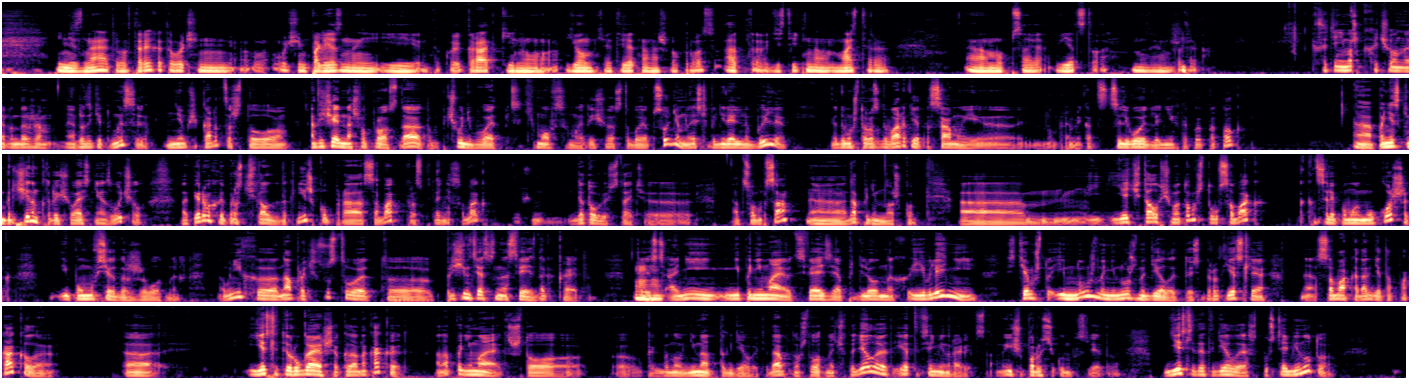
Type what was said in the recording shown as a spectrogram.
и не знают. Во-вторых, это очень, очень полезный и такой краткий, но емкий ответ на наш вопрос от действительно мастера а, мопсоведства, назовем это так. Кстати, немножко хочу, наверное, даже развить эту мысль. Мне вообще кажется, что, отвечая на наш вопрос, да, там, почему не бывает полицейских мовцев, мы это еще с тобой обсудим, но если бы они реально были, я думаю, что Росгвардия — это самый, э, ну, прям, мне кажется, целевой для них такой поток. А, по нескольким причинам, которые еще Вася не озвучил. Во-первых, я просто читал эту книжку про собак, про воспитание собак. В общем, готовлюсь стать э, отцом пса, э, да, понемножку. Э, я читал, в общем, о том, что у собак как на по-моему, у кошек, и, по-моему, у всех даже животных, у них э, напрочь отсутствует э, причинно-следственная связь, да, какая-то. То uh-huh. есть они не понимают связи определенных явлений с тем, что им нужно, не нужно делать. То есть, например, вот если э, собака, да, где-то покакала, если ты ругаешь ее, когда она какает, она понимает, что как бы, ну, не надо так делать, да, потому что вот она что-то делает, и это всем не нравится, там, и еще пару секунд после этого. Если ты это делаешь спустя минуту,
